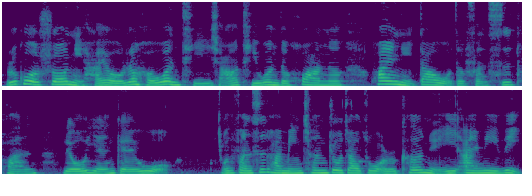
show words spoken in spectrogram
如果说你还有任何问题想要提问的话呢，欢迎你到我的粉丝团留言给我。我的粉丝团名称就叫做儿科女医艾蜜莉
